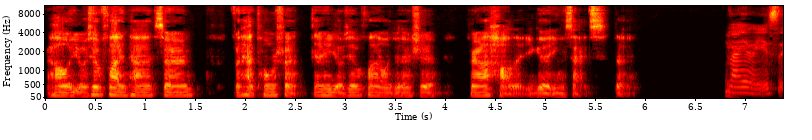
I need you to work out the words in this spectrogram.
然后有些 plan 它虽然不太通顺，但是有些 plan 我觉得是非常好的一个 insights，对。蛮有意思，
